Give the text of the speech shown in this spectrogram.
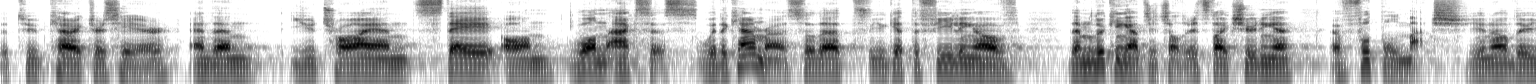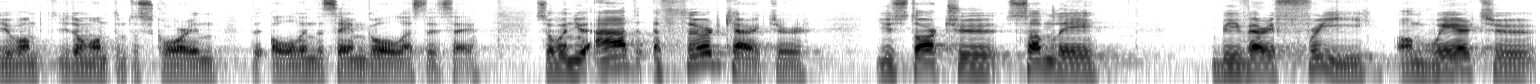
the two characters here, and then you try and stay on one axis with the camera so that you get the feeling of them looking at each other. It's like shooting a, a football match, you know, you, want, you don't want them to score in the, all in the same goal, as they say. So when you add a third character, you start to suddenly be very free on where to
